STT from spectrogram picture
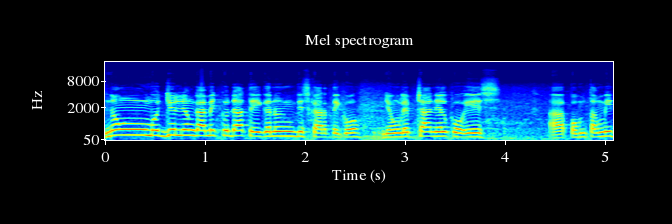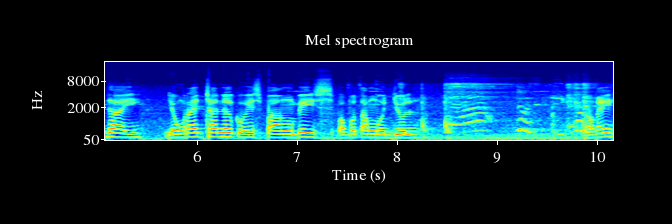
Nung module yung gamit ko dati, ganun yung diskarte ko. Yung left channel ko is ah, papuntang mid-high, yung right channel ko is pang bass, papuntang module. Okay?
